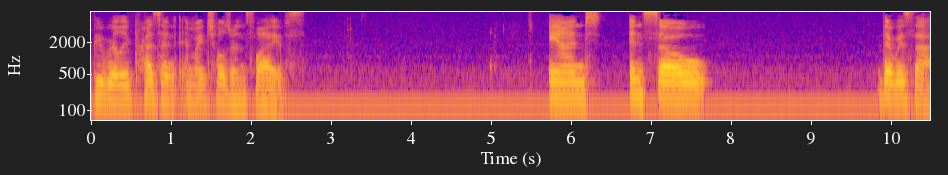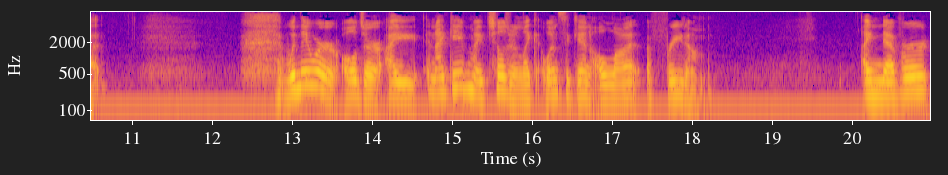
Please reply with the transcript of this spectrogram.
be really present in my children's lives. And and so there was that. When they were older, I and I gave my children like once again a lot of freedom. I never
